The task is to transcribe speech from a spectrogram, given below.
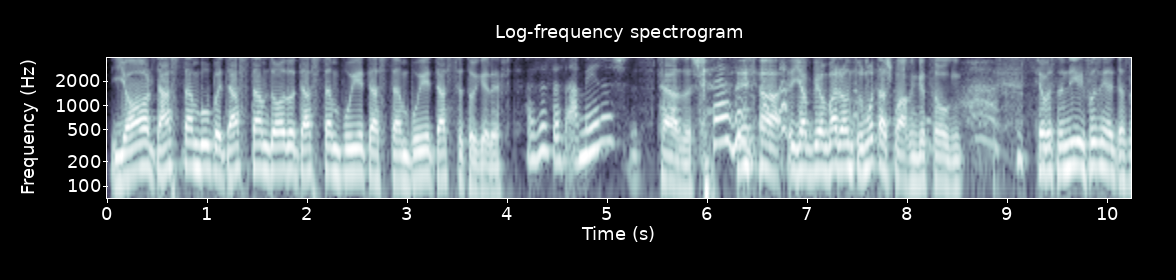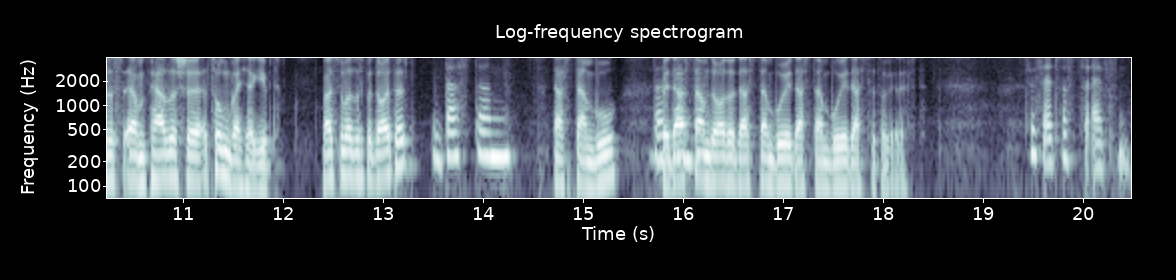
Jor dastam bube dastam dodo dastam buje dastam buje dasto to gereft. Was ist das? Armenisch? Das ist Persisch. Persisch? Ja, ich hab, wir haben beide unsere Muttersprachen gezogen. Ich habe es noch nie, ich wusste nicht, dass es ähm, persische Zungenbrecher gibt. Weißt du, was es bedeutet? Das dann. Dastam bu, Dastam be dastam dodo dastam buje dastam buje dasto to gereft. Es ist etwas zu essen.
